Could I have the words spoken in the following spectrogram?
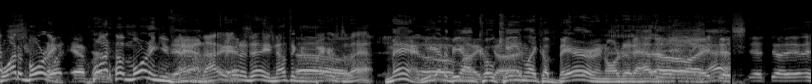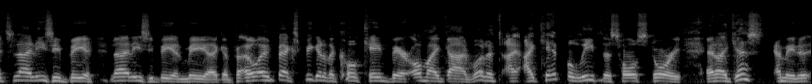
what a morning. Whatever. What a morning you've Yeah. had. I gotta tell you, nothing compares to that. Man, you got to Oh, be on cocaine God. like a bear in order to have a Oh, day I- like that. it's, it, uh, it's not easy being not easy being me. I can. Oh, in fact, speaking of the cocaine bear, oh my God, what a! I, I can't believe this whole story. And I guess I mean it,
